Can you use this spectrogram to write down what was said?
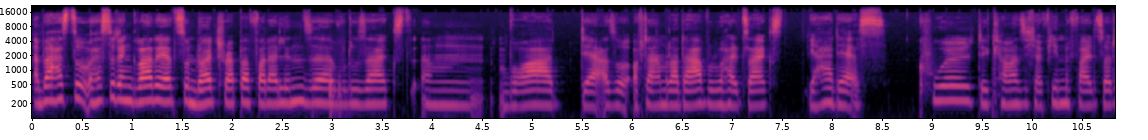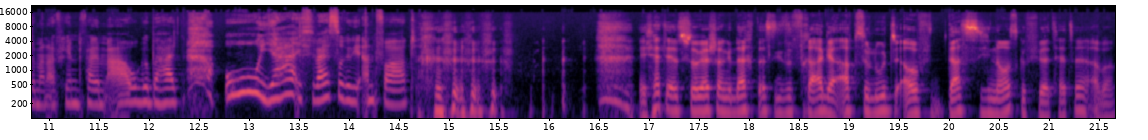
Aber hast du, hast du denn gerade jetzt so einen Deutschrapper vor der Linse, wo du sagst, ähm, boah, der, also auf deinem Radar, wo du halt sagst, ja, der ist cool, den kann man sich auf jeden Fall, sollte man auf jeden Fall im Auge behalten. Oh ja, ich weiß sogar die Antwort. Ich hätte jetzt sogar schon gedacht, dass diese Frage absolut auf das hinausgeführt hätte, aber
